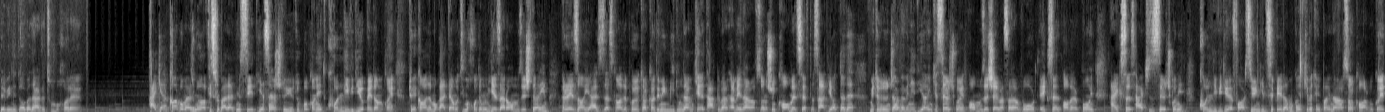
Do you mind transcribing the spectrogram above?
ببینید و به دردتون بخوره. اگر کار با مجموعه آفیس رو بلد نیستید یه search توی یوتیوب بکنید کلی ویدیو پیدا می‌کنید. توی کانال مقدماتی ما خودمون یه ذره آموزش داریم. رضای عزیز از کانال پویوتا آکادمی می‌دونم که تقریبا همه نرم افزاراشو کامل صفر صد یاد داده. می‌تونید اونجا رو ببینید یا اینکه search کنید آموزش مثلا ورد اکسل پاورپوینت اکسس هر چیزی search کنید کلی ویدیو فارسی و انگلیسی پیدا می‌کنید که بتونید با این نرم افزار کار بکنید.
